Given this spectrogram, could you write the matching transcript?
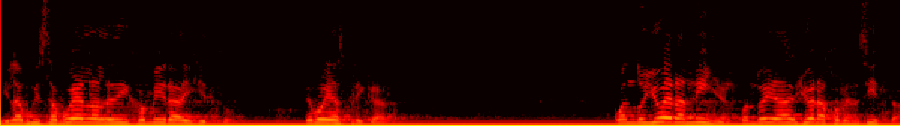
Y la bisabuela le dijo, mira hijito, te voy a explicar. Cuando yo era niña, cuando yo era jovencita,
